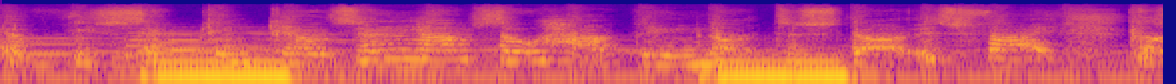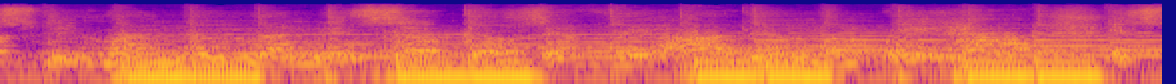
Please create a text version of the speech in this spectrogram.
Every second counts and I'm so happy not to start this fight. Cause we run and run in circles every argument we have It's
